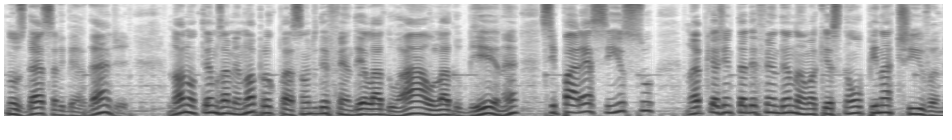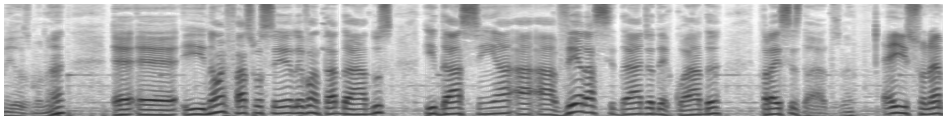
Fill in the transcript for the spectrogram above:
nos dá essa liberdade. Nós não temos a menor preocupação de defender lado A ou lado B, né? Se parece isso, não é porque a gente está defendendo, não, é uma questão opinativa mesmo, né? É, é, e não é fácil você levantar dados e dar assim a, a veracidade adequada para esses dados, né? É isso, né?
